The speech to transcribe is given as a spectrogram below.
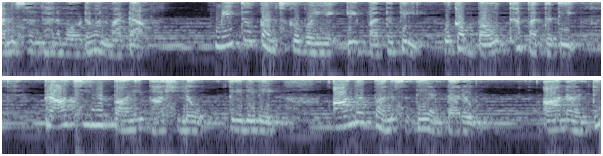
అనుసంధానం అవడం అన్నమాట. మీతో పంచుకోబోయే ఈ పద్ధతి ఒక బౌద్ధ పద్ధతి. ప్రాచీన పాళీ భాషలో దీనిని ఆనాపానసతి అంటారు. ఆన అంటే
